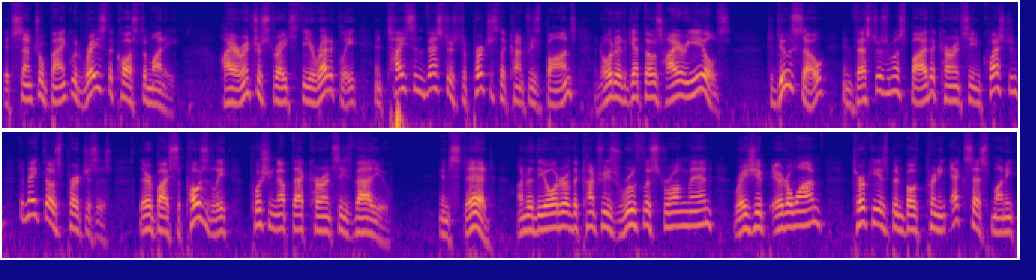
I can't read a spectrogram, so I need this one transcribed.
its central bank would raise the cost of money. Higher interest rates theoretically entice investors to purchase the country's bonds in order to get those higher yields. To do so, investors must buy the currency in question to make those purchases, thereby supposedly pushing up that currency's value. Instead, under the order of the country's ruthless strongman, Recep Erdogan, Turkey has been both printing excess money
